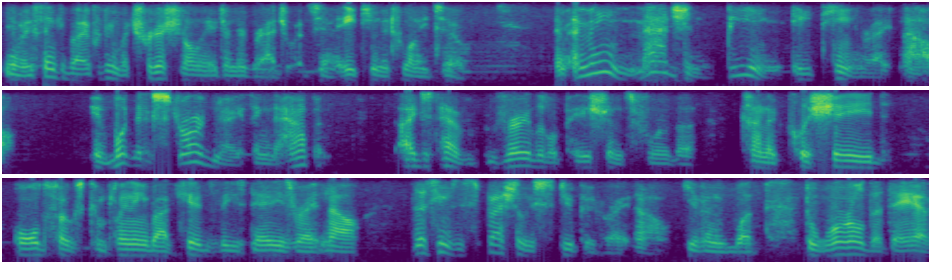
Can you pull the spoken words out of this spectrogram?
You know, if you think about if think about traditional age undergraduates, you know, 18 to 22. I mean, imagine being 18 right now. It, what an extraordinary thing to happen. I just have very little patience for the kind of cliched old folks complaining about kids these days right now. That seems especially stupid right now, given what the world that they have,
